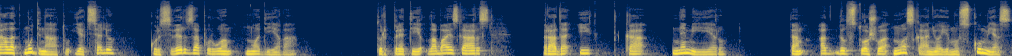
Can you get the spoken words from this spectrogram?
tālāk mudinātu iet ceļu, kurš virza prom no dievā. Turpretī labais gārs rada it kā nemieru, tam atbilstošo noskaņojumu skumjas,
